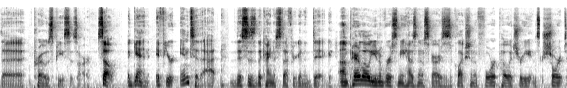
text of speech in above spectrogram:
the prose pieces are so again, if you're into that, this is the kind of stuff you're going to dig. Um, Parallel Universe Me Has No Scars is a collection of four poetry and short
